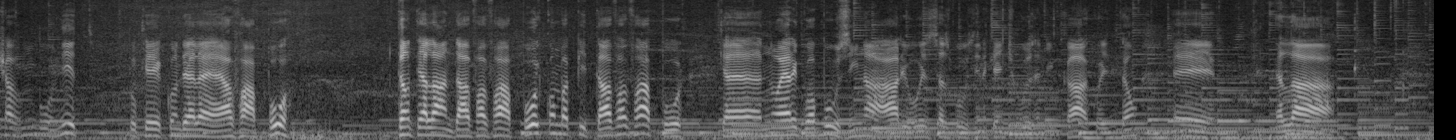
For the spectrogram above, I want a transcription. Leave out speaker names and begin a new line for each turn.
achava muito bonito, porque quando ela é a vapor, tanto ela andava a vapor como apitava a vapor, que é, não era igual a buzina a área, hoje essas buzinas que a gente usa de carro. Então, é, ela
